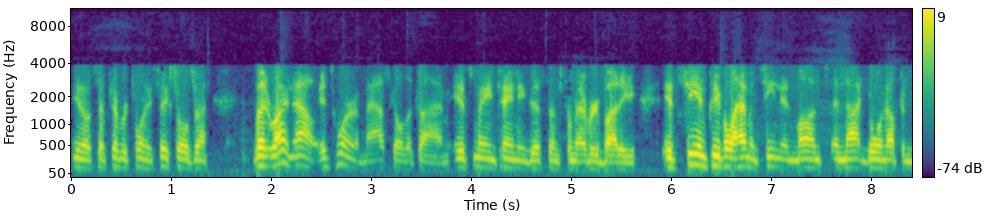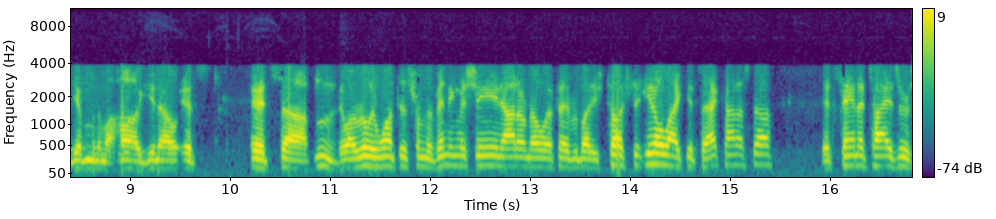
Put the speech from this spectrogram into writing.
you know September 26th rolls around. But right now, it's wearing a mask all the time. It's maintaining distance from everybody. It's seeing people I haven't seen in months and not going up and giving them a hug. You know, it's it's uh, mm, do I really want this from the vending machine? I don't know if everybody's touched it. You know, like it's that kind of stuff. It's sanitizers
